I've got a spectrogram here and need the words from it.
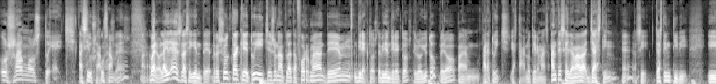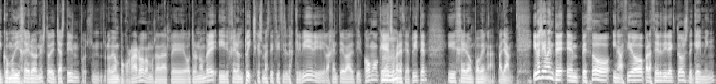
usamos Twitch. Así usamos. Usamos. ¿eh? Vale, Bueno, la idea es la siguiente. Resulta que Twitch es una plataforma de mm, directos, de vídeo en directo, estilo YouTube, pero pa- para Twitch. Ya está, no tiene más. Antes se llamaba Justin, ¿eh? así, Justin TV. Y como dijeron esto de Justin, pues mm, lo veo un poco raro, vamos a darle otro nombre. Y dijeron Twitch, que es más difícil de escribir y la gente va a decir cómo, que se parece a Twitter. Y dijeron, pues venga, allá. Y básicamente empezó y nació para hacer directos de gaming.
